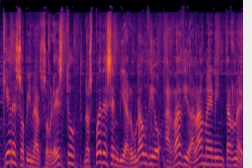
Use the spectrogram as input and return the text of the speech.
¿Quieres opinar sobre esto? Nos puedes enviar un audio a Radio Alama en Internet.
